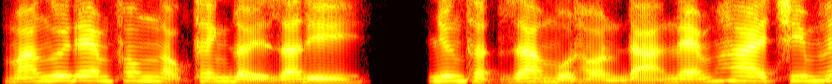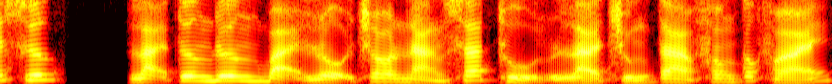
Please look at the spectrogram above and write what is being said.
Mà ngươi đem phong ngọc thanh đẩy ra đi, nhưng thật ra một hòn đá ném hai chim hết sức, lại tương đương bại lộ cho nàng sát thủ là chúng ta phong cốc phái.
